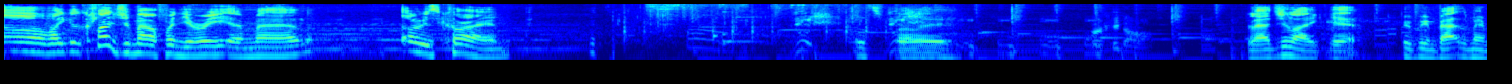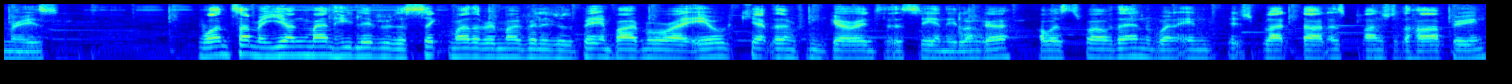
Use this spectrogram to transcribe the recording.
Oh my god, close your mouth when you're eating, man. Oh, he's crying. It's funny. Glad you like it. We bring back the memories. One time, a young man who lived with a sick mother in my village was bitten by a moray eel, kept them from going to the sea any longer. I was 12 then, went in pitch black darkness, plunged with a harpoon.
